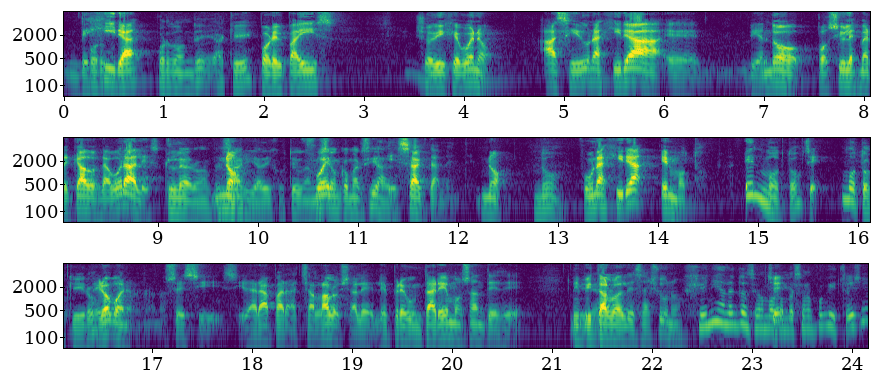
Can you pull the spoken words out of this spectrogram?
de gira. ¿Por dónde? ¿Aquí? Por el país. Yo dije, bueno, ha sido una gira eh, viendo posibles mercados laborales. Claro, empresaria, dijo usted, una misión comercial. Exactamente. No. No. Fue una gira en moto. ¿En moto? Sí. Motoquero. Pero bueno, no sé si, si dará para charlarlo, ya le, preguntaremos antes de, invitarlo al desayuno. Genial, entonces vamos a conversar un poquito. Sí, sí.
